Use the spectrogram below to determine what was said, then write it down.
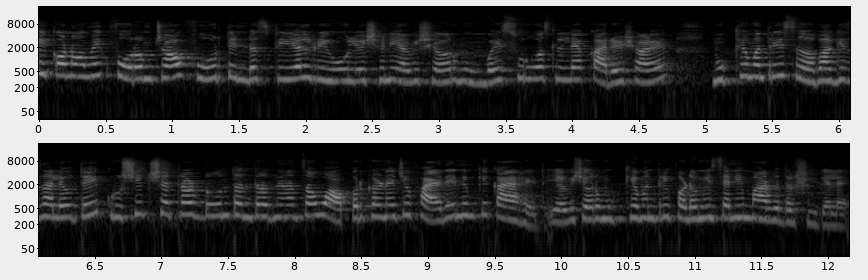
इकॉनॉमिक फोरमच्या फोर्थ इंडस्ट्रीयल रिव्होल्युशन या विषयावर मुंबईत सुरू असलेल्या कार्यशाळेत मुख्यमंत्री सहभागी झाले होते. कृषी क्षेत्रात ड्रोन तंत्रज्ञानाचा वापर करण्याचे फायदे नेमके काय आहेत? या विषयावर मुख्यमंत्री फडणवीस यांनी मार्गदर्शन केलंय.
